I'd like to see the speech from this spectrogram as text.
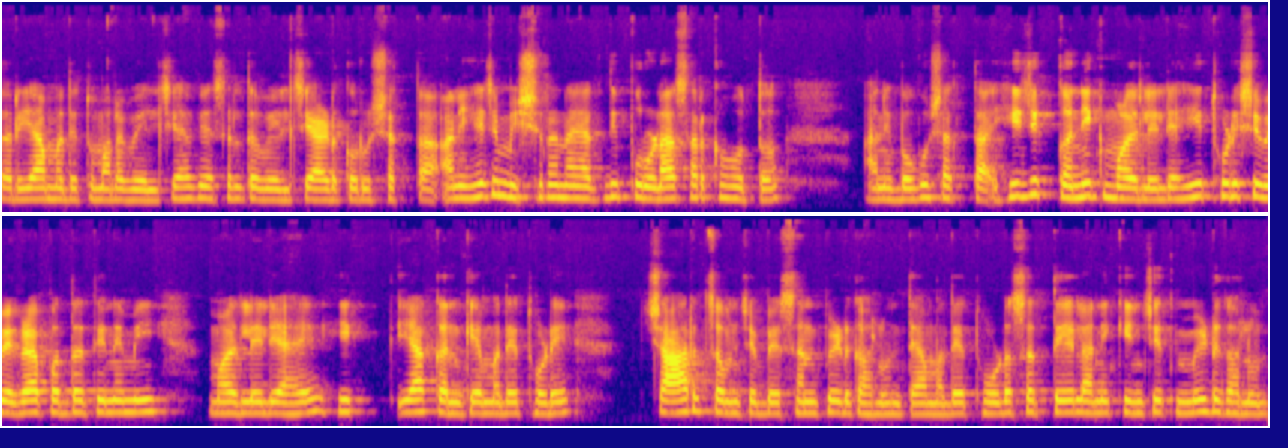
तर यामध्ये तुम्हाला वेलची हवी असेल तर वेलची ॲड करू शकता. आणि हे जे मिश्रण आहे अगदी पुरणासारखं होतं. आणि बघू शकता ही जी कणिक मळलेली आहे ही थोडीशी वेगळ्या पद्धतीने मी मळलेली आहे. ही या कणकेमध्ये थोडे चार चमचे बेसन पीठ घालून त्यामध्ये थोडंसं तेल आणि किंचित मीठ घालून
